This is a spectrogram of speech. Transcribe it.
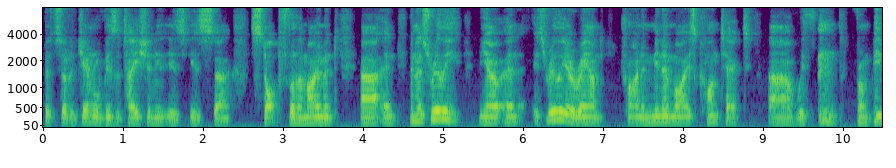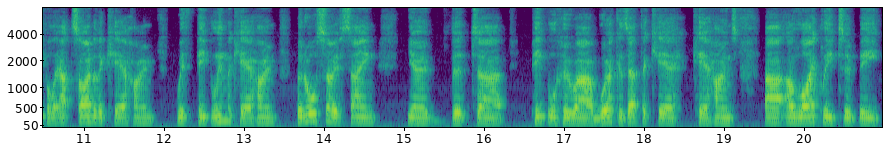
but sort of general visitation is is uh, stopped for the moment, and and it's really you know and it's really around trying to minimise contact. Uh, with from people outside of the care home with people in the care home, but also saying, you know, that uh, people who are workers at the care care homes uh, are likely to be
